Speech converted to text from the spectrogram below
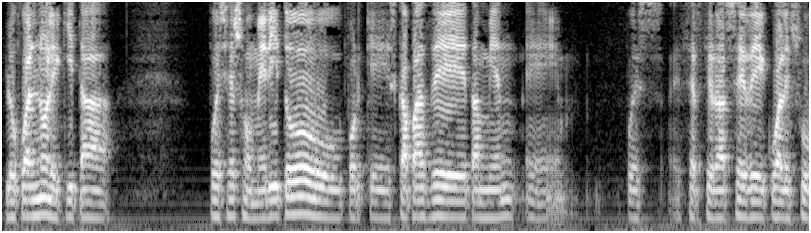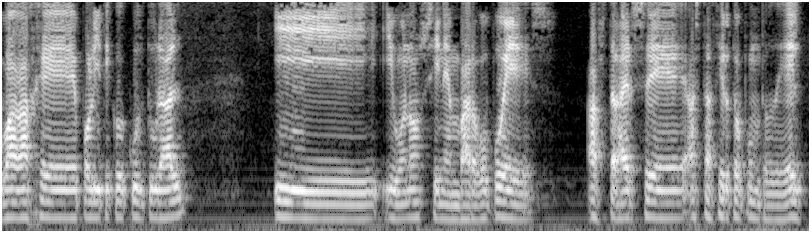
Lo cual no le quita, pues eso, mérito porque es capaz de también, eh, pues, cerciorarse de cuál es su bagaje político y cultural. Y, y bueno, sin embargo, pues, abstraerse hasta cierto punto de él.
